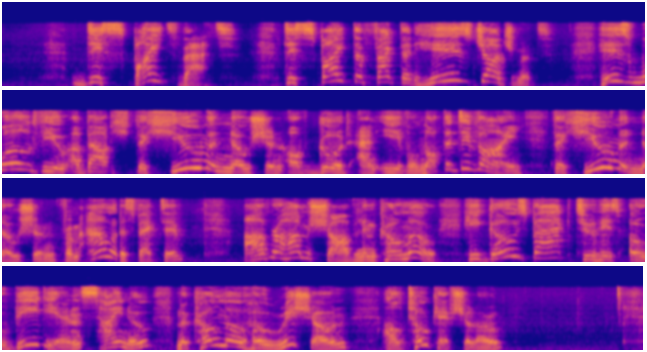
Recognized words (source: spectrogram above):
despite that, despite the fact that his judgment, his worldview about the human notion of good and evil, not the divine, the human notion from our perspective, Avraham shav limkomo. He goes back to his obedience, hainu, makomo ho rishon al tokef shalo,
